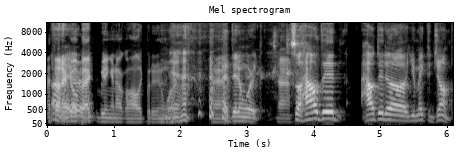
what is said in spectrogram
I thought I'd Alright, go back to being an alcoholic, but it didn't work. Yeah. Yeah. it didn't work. Yeah. So how did how did uh you make the jump?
